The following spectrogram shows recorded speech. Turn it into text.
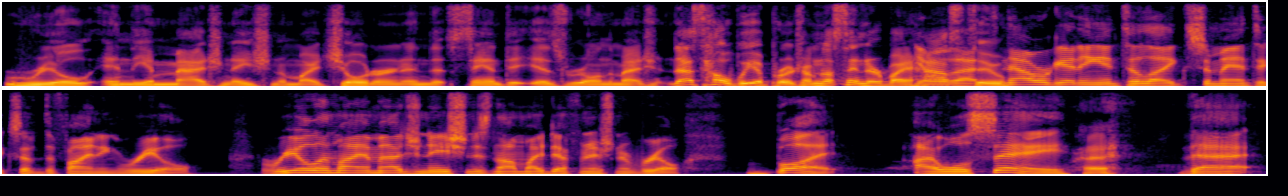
real in the imagination of my children and that Santa is real in the imagination. That's how we approach. it. I'm not saying everybody Yeah, has that's, to. now we're getting into like semantics of defining real. Real in my imagination is not my definition of real, but I will say Hey. that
